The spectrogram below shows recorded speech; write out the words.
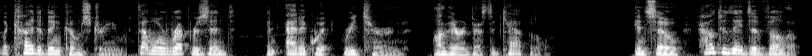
the kind of income stream that will represent an adequate return on their invested capital. And so, how do they develop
